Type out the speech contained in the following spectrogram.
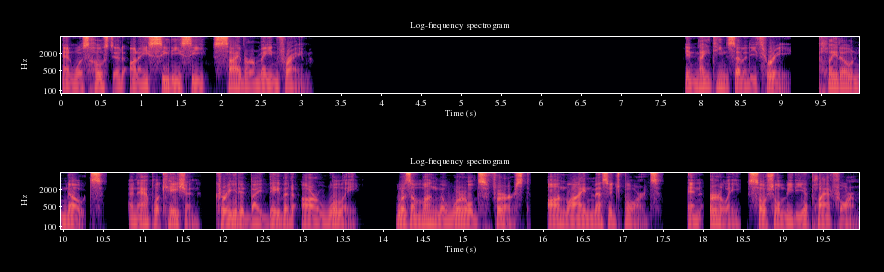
and was hosted on a CDC cyber mainframe. In 1973, Plato Notes, an application created by David R. Woolley, was among the world's first online message boards, an early social media platform.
